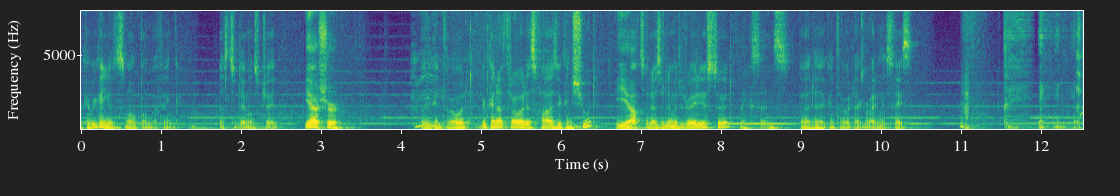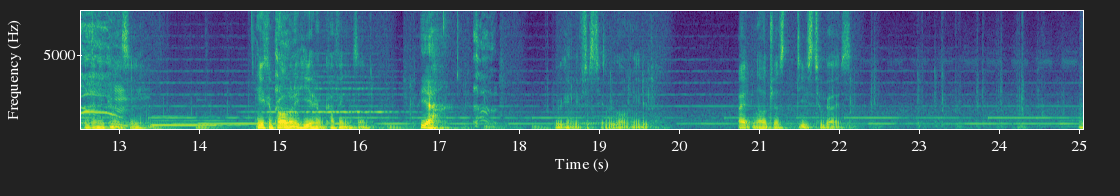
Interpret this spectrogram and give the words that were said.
Okay, we can use a smoke bomb, I think, just to demonstrate. Yeah, sure. So you can throw it. You cannot throw it as far as you can shoot, Yeah, so there's a limited radius to it. makes sense. But uh, I can throw it like right in his face. and then he can't see. You can probably hear him coughing, so Yeah. we can leave this here. We won't need it. Right now, just these two guys. Oh,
